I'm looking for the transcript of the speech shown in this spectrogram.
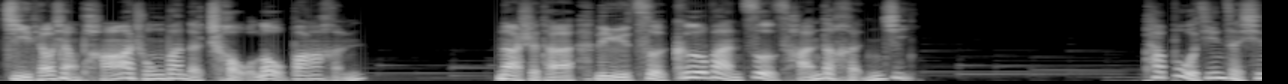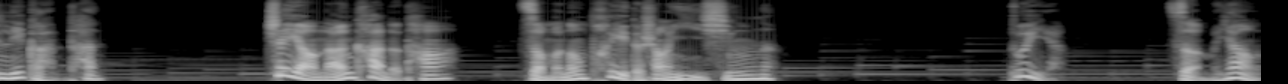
几条像爬虫般的丑陋疤痕，那是他屡次割腕自残的痕迹。他不禁在心里感叹：这样难看的他，怎么能配得上一星呢？对呀，怎么样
